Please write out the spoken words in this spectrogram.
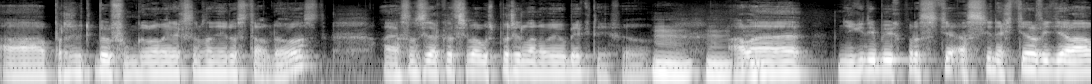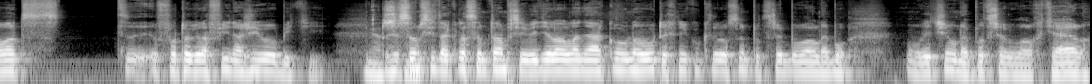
a protože to byl fungolový, tak jsem za něj dostal dost a já jsem si takhle třeba uspořil na nový objektiv. Jo. Mhm. Mhm. Ale nikdy bych prostě asi nechtěl vydělávat z t- fotografií na živobytí. Jasně. Protože jsem si takhle jsem tam přivydělal na nějakou novou techniku, kterou jsem potřeboval, nebo no, většinou nepotřeboval, chtěl.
